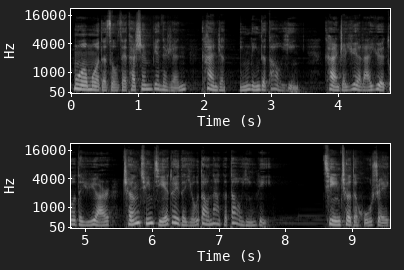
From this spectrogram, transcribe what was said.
默默地走在他身边的人看着粼粼的倒影。看着越来越多的鱼儿成群结队地游到那个倒影里，清澈的湖水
